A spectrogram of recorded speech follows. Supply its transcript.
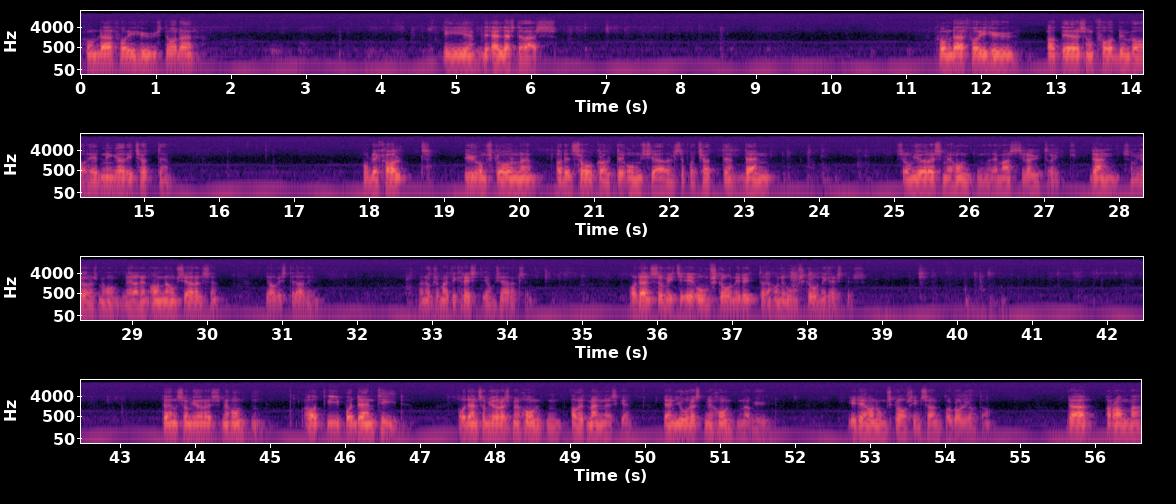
Kom derfor i hu, står der i det ellevte vers. Kom derfor i hu at dere som fordum var hedninger i kjøttet, og ble kalt uomskårne av den såkalte omskjærelse på kjøttet, den som gjøres med hånden. Det er merkelig uttrykk. Den som gjøres med hånden. Er det en annen omskjærelse? Ja visst er det det. Det er noe som heter Kristi omskjærelse. Og den som ikke er omskåren i det ytre, han er omskåren i Kristus. Den som gjøres med hånden, at i på den tid, og den som gjøres med hånden av et menneske, den gjordes med hånden av Gud, idet han omskar sin sønn på Golgata. Der ramma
